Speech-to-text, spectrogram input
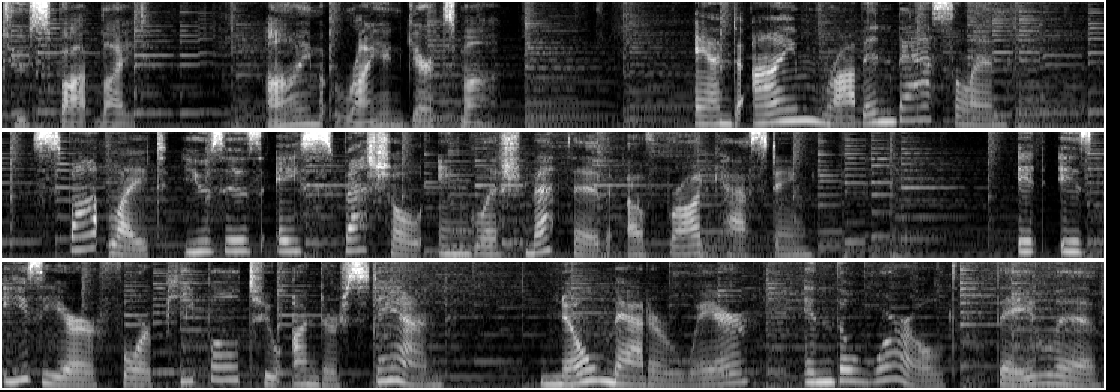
to Spotlight. I'm Ryan Geertsma. And I'm Robin Basselin. Spotlight uses a special English method of broadcasting. It is easier for people to understand no matter where in the world they live.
